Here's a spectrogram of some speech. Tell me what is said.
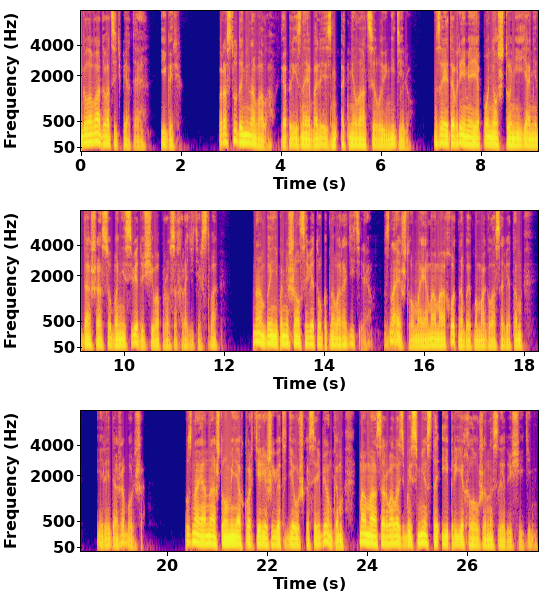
Глава 25. Игорь. Простуда миновала. Капризная болезнь отняла целую неделю. За это время я понял, что ни я, ни Даша особо не сведущи в вопросах родительства. Нам бы не помешал совет опытного родителя. Зная, что моя мама охотно бы помогла советам, или даже больше. Узная она, что у меня в квартире живет девушка с ребенком, мама сорвалась бы с места и приехала уже на следующий день.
